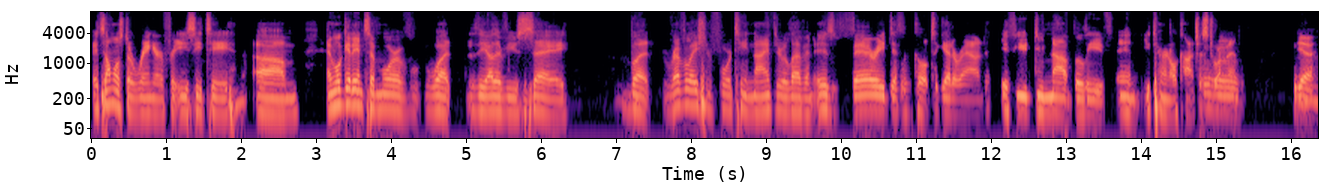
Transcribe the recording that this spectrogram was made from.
it's almost a ringer for ECT. Um, and we'll get into more of what the other views say. But Revelation 14, 9 through 11 is very difficult to get around if you do not believe in eternal conscious Mhm. torment. yeah,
